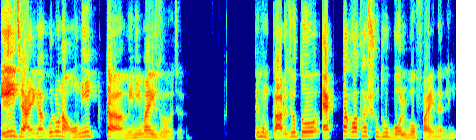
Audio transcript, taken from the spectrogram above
এই জায়গাগুলো না অনেকটা মিনিমাইজ হয়ে যাবে। দেখুন, কার্যত একটা কথা শুধু বলব ফাইনালি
